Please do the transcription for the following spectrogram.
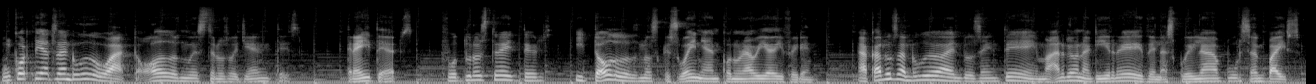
Un cordial saludo a todos nuestros oyentes, traders, futuros traders y todos los que sueñan con una vida diferente. Acá los saluda el docente Marlon Aguirre de la escuela Bursa Advisor,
